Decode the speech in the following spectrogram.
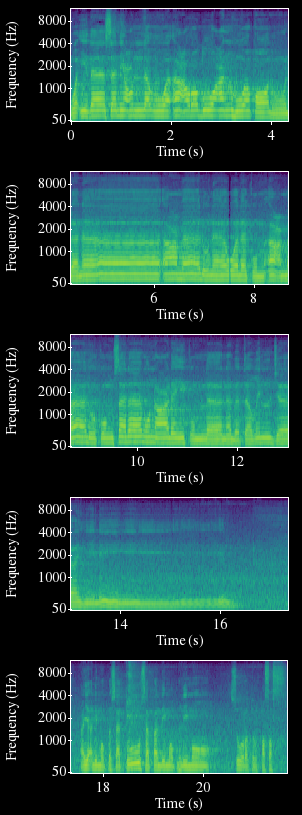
وإذا سمعوا اللغو أعرضوا عنه وقالوا لنا أعمالنا ولكم أعمالكم سلام عليكم لا نبتغي الجاهلين Ayat 51 sampai 55 suratul Qasas.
